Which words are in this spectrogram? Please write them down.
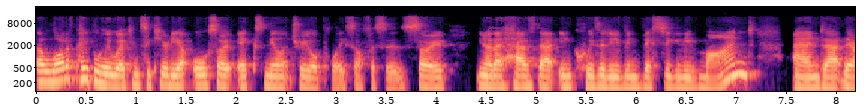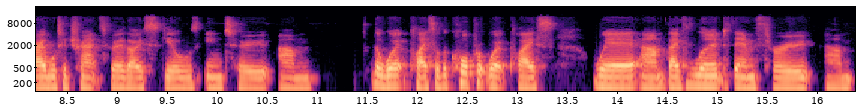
a lot of people who work in security are also ex-military or police officers. So you know they have that inquisitive investigative mind and uh, they're able to transfer those skills into um, the workplace or the corporate workplace where um, they've learnt them through um,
